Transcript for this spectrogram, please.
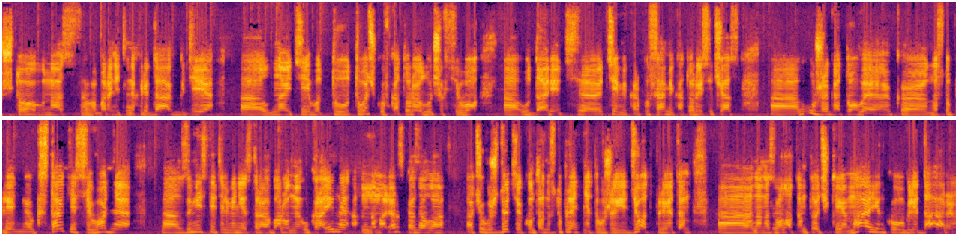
что у нас в оборонительных рядах, где найти вот ту точку, в которую лучше всего ударить э, теми корпусами, которые сейчас уже готовы к наступлению. Кстати, сегодня заместитель министра обороны Украины Анна Маляр сказала, а что вы ждете, контрнаступление это уже идет, при этом э, она назвала там точки Маринку, Угледары,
